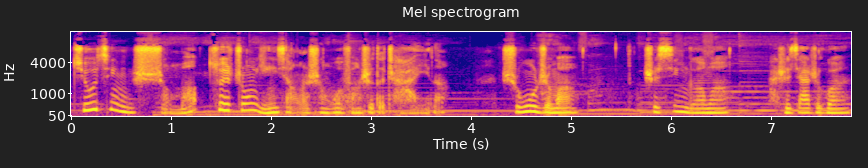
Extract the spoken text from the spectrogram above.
究竟什么最终影响了生活方式的差异呢？是物质吗？是性格吗？还是价值观？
